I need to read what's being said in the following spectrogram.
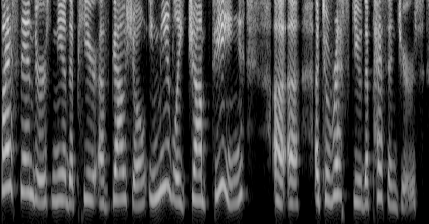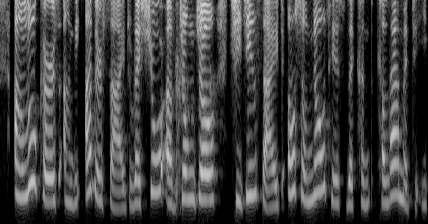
Bystanders near the pier of Kaohsiung immediately jumped in uh, uh, uh, to rescue the passengers. Onlookers on the other side, the shore of Zhongzhou, Qijin side, also noticed the calamity.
